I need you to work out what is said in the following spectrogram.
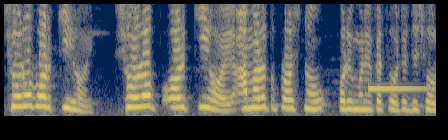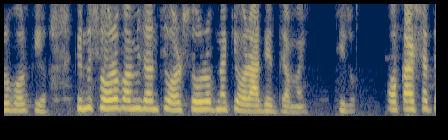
সৌরভ ওর কি হয়? সৌরভ ওর কি হয়? আমারও তো প্রশ্ন পরিমণির কাছে ওটা যে সৌরভ ওর কি হয়? কিন্তু সৌরভ আমি জানছি ওর সৌরভ নাকি ওর আগের জামাই ছিল। ও কার সাথে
